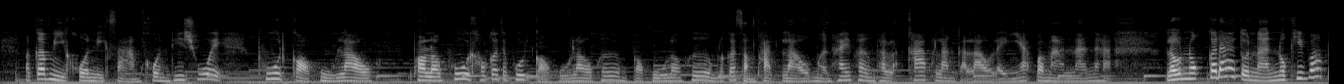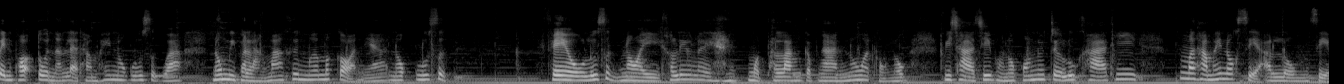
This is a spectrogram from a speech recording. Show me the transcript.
ๆ แล้วก็มีคนอีก 3 คนที่ช่วยพูดก่อหูเรา พอเราพูดเขาก็จะพูดก่อหูเราเพิ่มก่อหูเราเพิ่ม แล้วก็สัมผัสเราเหมือนให้เพิ่มค่าพลังกับเราอะไรเงี้ยประมาณนั้นนะคะแล้วนกก็ได้ตัวนั้นนกคิดว่าเป็นเพราะตัวนั้นแหละทำให้นกรู้สึกว่านกมีพลังมากขึ้นเมื่อเมื่อก่อนเนี้ยนกรู้สึกเฟลรู้สึกหน่อยเขาเรียกอะไรหมดพลังกับงานนวดของนก วิชาชีพของนกเพราะนกเจอลูกค้าที่มาทำให้นกเสียอารมณ์ เสีย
